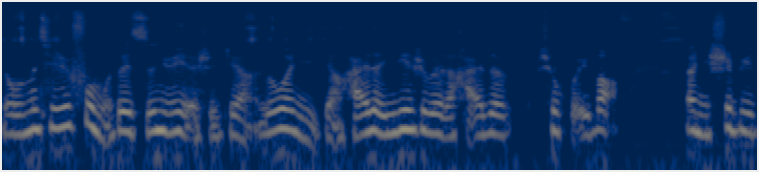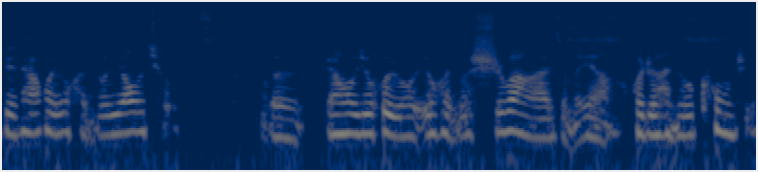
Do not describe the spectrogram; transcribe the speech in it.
我们其实父母对子女也是这样。如果你养孩子一定是为了孩子去回报，那你势必对他会有很多要求，嗯，然后就会容易有很多失望啊，怎么样，或者很多控制。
